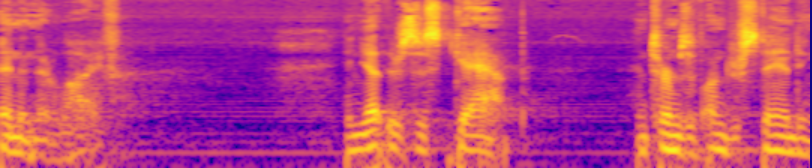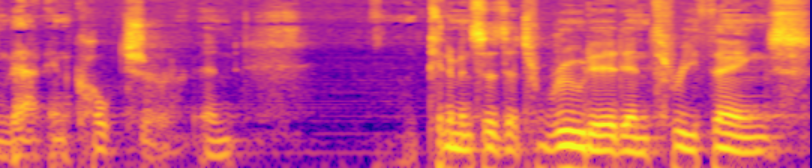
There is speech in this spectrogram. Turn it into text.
and in their life. And yet there's this gap in terms of understanding that in culture and Kinnaman says it's rooted in three things.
